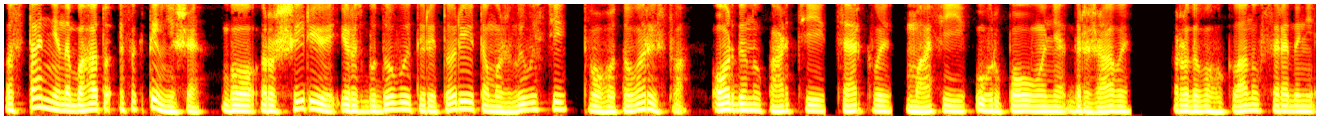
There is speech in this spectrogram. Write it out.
Останнє набагато ефективніше, бо розширює і розбудовує територію та можливості твого товариства, ордену, партії, церкви, мафії, угруповування, держави, родового клану всередині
